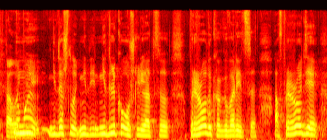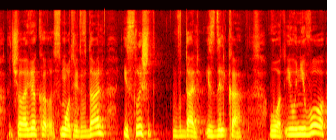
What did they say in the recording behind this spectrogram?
патологии. Но мы не дошло, не, недалеко ушли от э, природы, как говорится, а в природе человек смотрит вдаль и слышит вдаль, издалека. Вот. И у него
